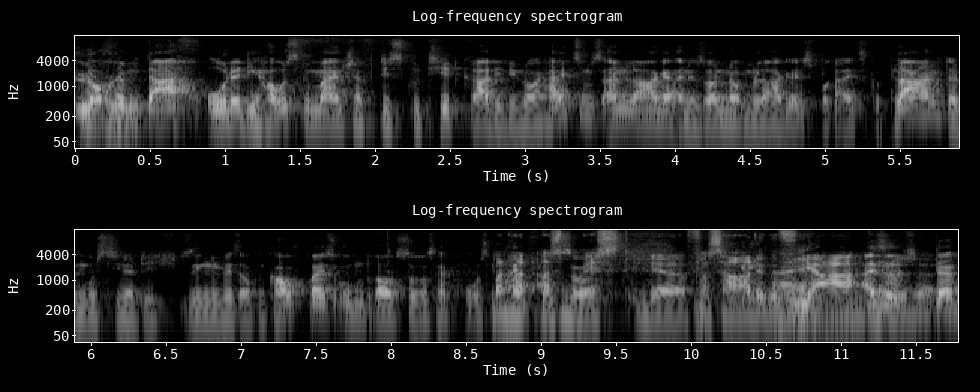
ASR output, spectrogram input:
Loch im Dach oder die Hausgemeinschaft diskutiert gerade die neue Heizungsanlage, eine Sonderumlage ist bereits geplant, dann muss die natürlich sinngemäß auf den Kaufpreis obendrauf, sowas hat großen Man Einfluss. hat Asbest so. in der Fassade gefunden. Ja, also das,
